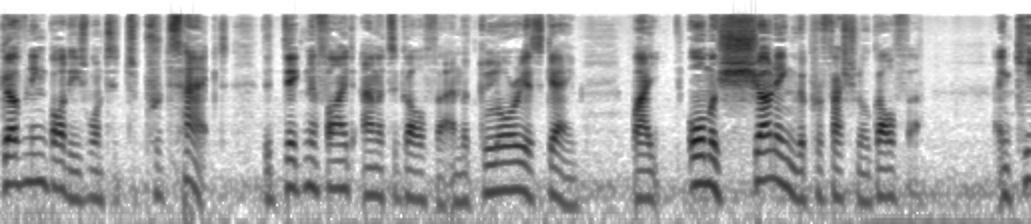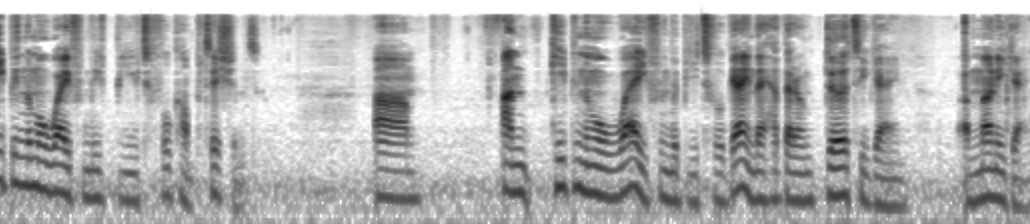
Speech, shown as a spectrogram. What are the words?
governing bodies wanted to protect the dignified amateur golfer and the glorious game by almost shunning the professional golfer and keeping them away from these beautiful competitions. Um, and keeping them away from the beautiful game. They had their own dirty game, a money game.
